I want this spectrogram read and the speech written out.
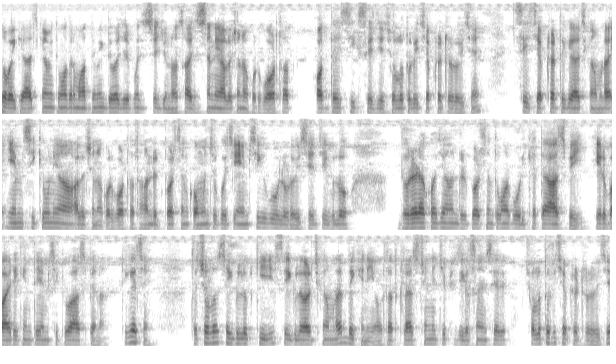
সবাইকে, আজকে আমি তোমাদের মাধ্যমিক দু হাজার পঁচিশের জন্য সাজেশন নিয়ে আলোচনা করব। অর্থাৎ অধ্যায় সিক্সে যে চলতরি চ্যাপ্টারটা রয়েছে, সেই চ্যাপ্টার থেকে আজকে আমরা এমসিকিউ নিয়ে আলোচনা করব। অর্থাৎ হান্ড্রেড পার্সেন্ট কমনযোগ্য যে এমসিকিউগুলো রয়েছে, যেগুলো ধরে রাখো যে হান্ড্রেড পার্সেন্ট তোমার পরীক্ষাতে আসবেই, এর বাইরে কিন্তু এমসিকিউ আসবে না, ঠিক আছে? তো চলো সেইগুলো কি সেইগুলো আজকে আমরা দেখে নিই। অর্থাৎ ক্লাস টেনের যে ফিজিক্যাল সায়েন্সের চলতরি চ্যাপ্টারটা রয়েছে,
